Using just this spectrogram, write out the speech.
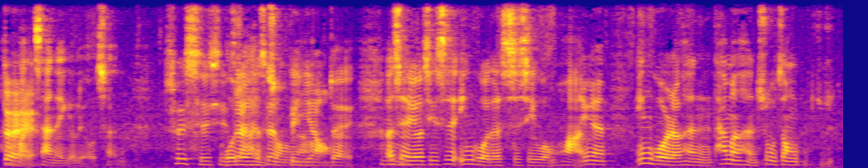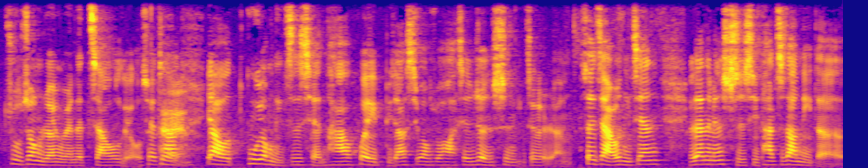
很完善的一个流程。所以实习我觉得很重要，对，而且尤其是英国的实习文化，因为英国人很他们很注重注重人与人的交流，所以他要雇佣你之前，他会比较希望说，他先认识你这个人。所以假如你今天有在那边实习，他知道你的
